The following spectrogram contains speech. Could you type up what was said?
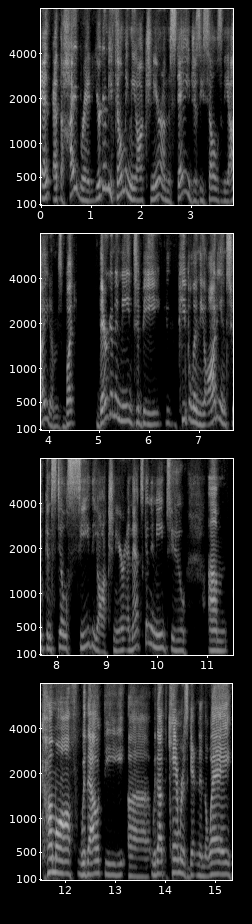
at, at the hybrid, you're going to be filming the auctioneer on the stage as he sells the items, but they're going to need to be people in the audience who can still see the auctioneer, and that's going to need to um, come off without the uh, without the cameras getting in the way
